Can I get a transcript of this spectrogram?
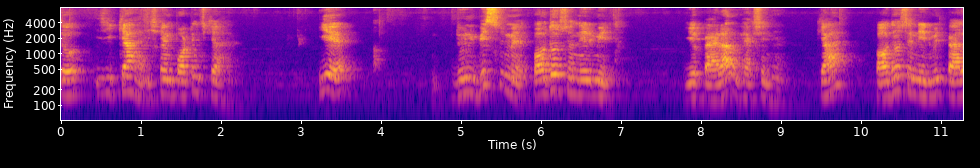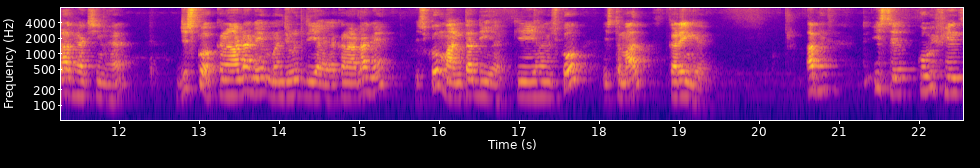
तो ये क्या है? इसका इम्पोर्टेंस क्या है? ये विश्व में पौधों से निर्मित ये पहला वैक्सीन है। क्या पौधों से निर्मित पहला वैक्सीन है, जिसको कनाडा ने मंजूरी दिया है। कनाडा ने इसको मान्यता दी है कि हम इसको इस्तेमाल करेंगे। अब तो इससे कोविफेंज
